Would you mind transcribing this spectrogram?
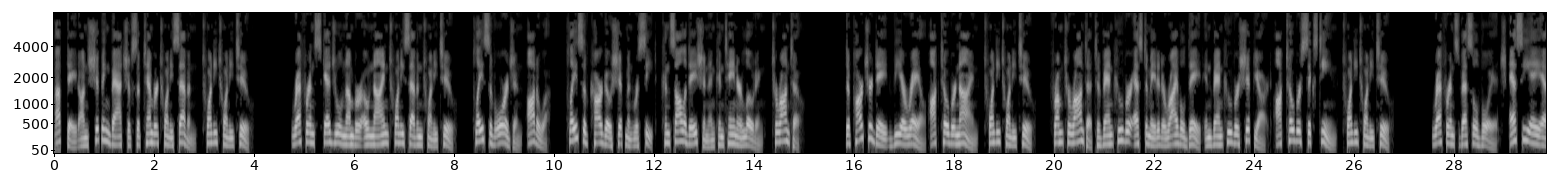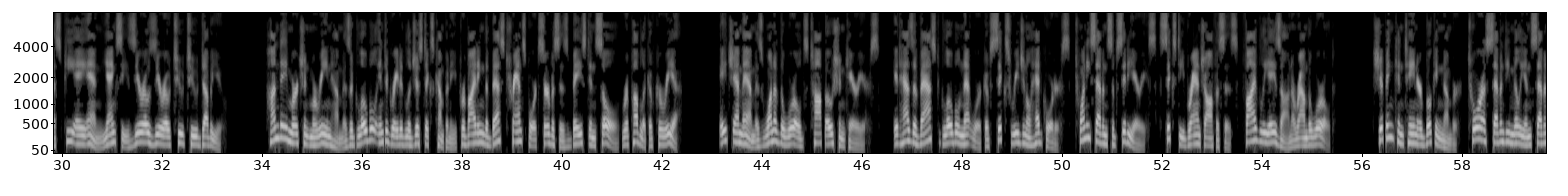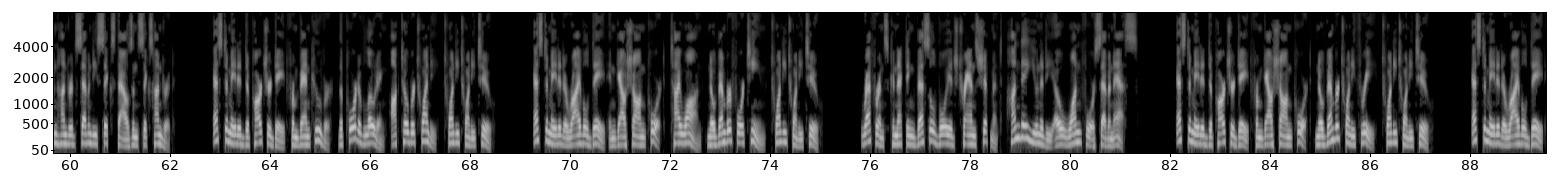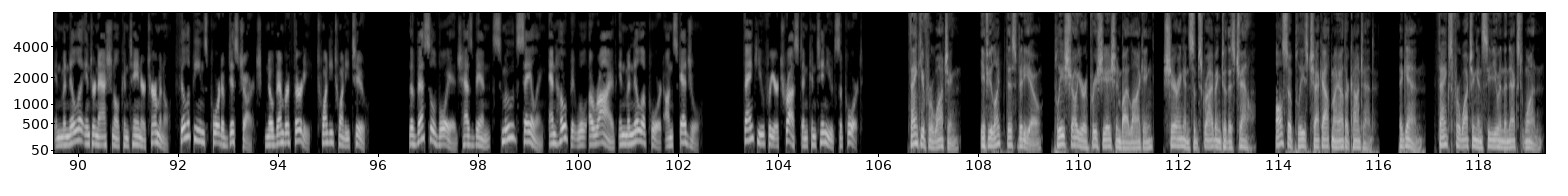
Update on shipping batch of September 27, 2022. Reference schedule number 092722. Place of origin, Ottawa. Place of cargo shipment receipt, consolidation and container loading, Toronto. Departure date via rail, October 9, 2022. From Toronto to Vancouver estimated arrival date in Vancouver shipyard, October 16, 2022. Reference vessel voyage, SEASPAN Yangtze 0022W. Hyundai Merchant Marine is a global integrated logistics company providing the best transport services based in Seoul, Republic of Korea. HMM is one of the world's top ocean carriers. It has a vast global network of six regional headquarters, 27 subsidiaries, 60 branch offices, 5 liaison around the world. Shipping container booking number. Tora 70776600. Estimated departure date from Vancouver, the port of loading, October 20, 2022. Estimated arrival date in Kaohsiung Port, Taiwan, November 14, 2022. Reference connecting vessel voyage transshipment, Hyundai Unity 0147S. Estimated departure date from Kaohsiung Port, November 23, 2022. Estimated arrival date in Manila International Container Terminal, Philippines Port of Discharge, November 30, 2022. The vessel voyage has been smooth sailing, and hope it will arrive in Manila Port on schedule. Thank you for your trust and continued support. Thank you for watching. If you liked this video, please show your appreciation by liking, sharing and subscribing to this channel. Also please check out my other content. Again, thanks for watching and see you in the next one.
